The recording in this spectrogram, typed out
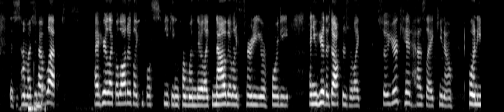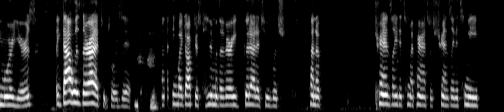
This is how much you have left. I hear like a lot of like people speaking from when they're like now they're like 30 or 40 and you hear the doctors were like so your kid has like you know 20 more years like that was their attitude towards it mm-hmm. and i think my doctors came in with a very good attitude which kind of translated to my parents which translated to me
